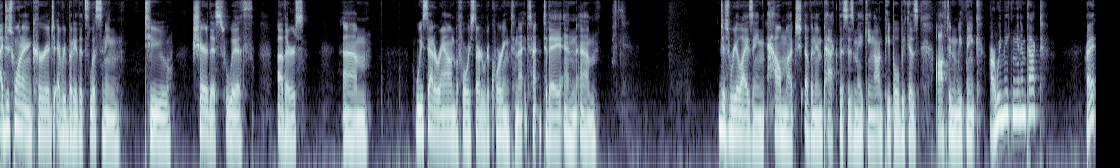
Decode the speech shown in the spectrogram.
I just want to encourage everybody that's listening to share this with others. Um we sat around before we started recording tonight t- today and um just realizing how much of an impact this is making on people because often we think are we making an impact? Right?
